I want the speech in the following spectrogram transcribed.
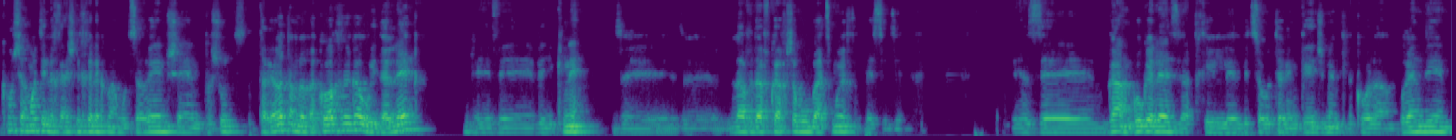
כמו שאמרתי לך, יש לי חלק מהמוצרים שהם פשוט, תראה אותם ללקוח רגע, הוא ידלק ויקנה, זה, זה לאו דווקא עכשיו הוא בעצמו יחפש את זה. אז גם Google Ads להתחיל ליצור יותר engagement לכל הברנדים,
